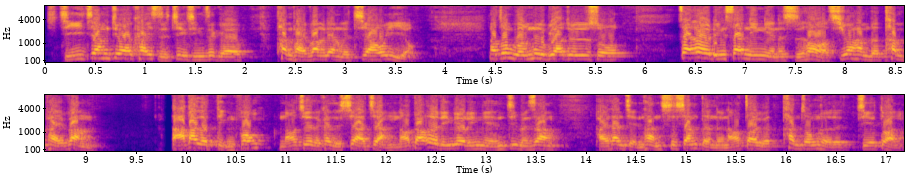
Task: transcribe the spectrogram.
即将就要开始进行这个碳排放量的交易哦。那中国的目标就是说，在二零三零年的时候，希望他们的碳排放达到个顶峰，然后接着开始下降，然后到二零六零年基本上排碳减碳是相等的，然后到一个碳中和的阶段了。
